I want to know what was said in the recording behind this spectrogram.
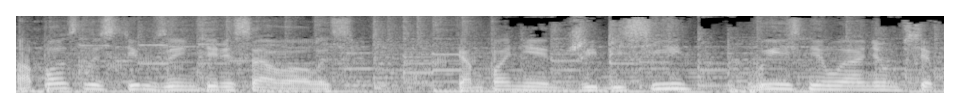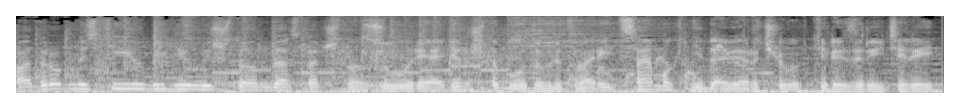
Опасность им заинтересовалась. Компания GBC выяснила о нем все подробности и убедилась, что он достаточно зауряден, чтобы удовлетворить самых недоверчивых телезрителей.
